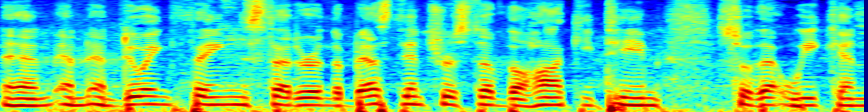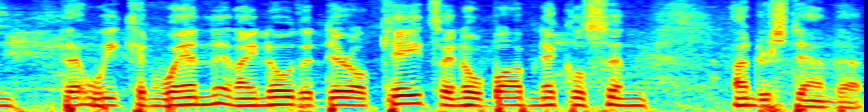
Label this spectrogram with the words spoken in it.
and, and, and doing things that are in the best interest of the hockey team, so that we can that we can win. And I know that Daryl Katz, I know Bob Nicholson, understand that.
